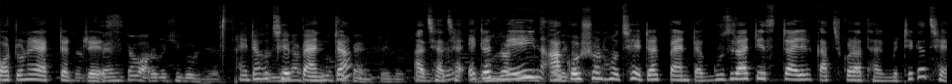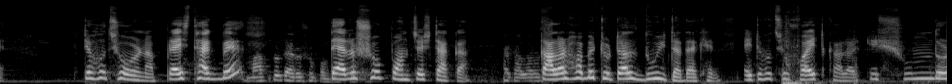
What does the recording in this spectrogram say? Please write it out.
কটনের একটা ড্রেস এটা হচ্ছে প্যান্টটা। আচ্ছা আচ্ছা এটার মেইন আকর্ষণ হচ্ছে এটার প্যান্টটা। গুজরাটি স্টাইলের কাজ করা থাকবে ঠিক আছে? এটা হচ্ছে ওড়না। প্রাইস থাকবে তেরোশো পঞ্চাশ টাকা। কালার কালার হবে টোটাল দুইটা দেখেন। এটা হচ্ছে হোয়াইট কালার কি সুন্দর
